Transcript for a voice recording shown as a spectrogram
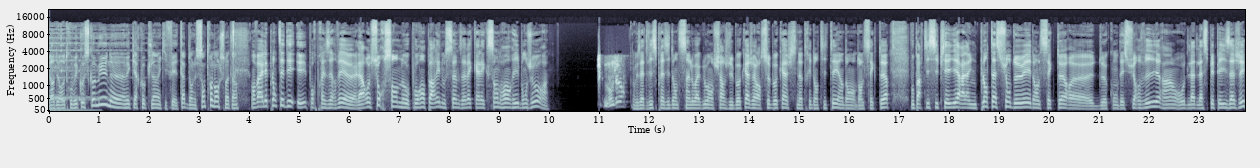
L'heure de retrouver Cause Commune euh, avec Pierre Coquelin qui fait étape dans le centre-manche ce matin. On va aller planter des haies pour préserver euh, la ressource en eau. Pour en parler, nous sommes avec Alexandre Henry. Bonjour. Bonjour. Vous êtes vice-président de Saint-Lô-Aglo en charge du bocage. Alors ce bocage, c'est notre identité hein, dans, dans, le secteur. Vous participiez hier à une plantation de haies dans le secteur euh, de Condé-sur-Vire, hein, au-delà de l'aspect paysager.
